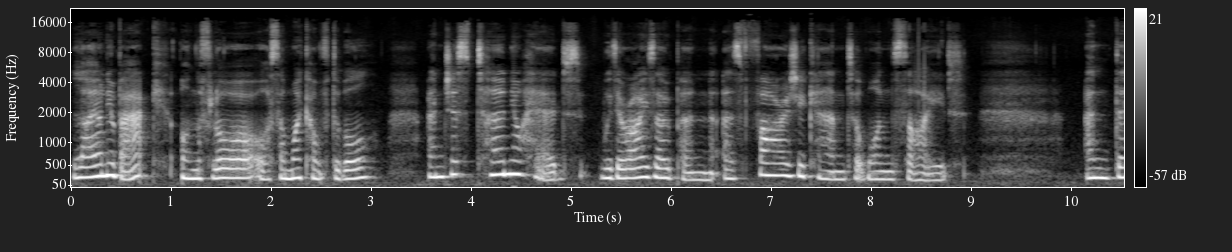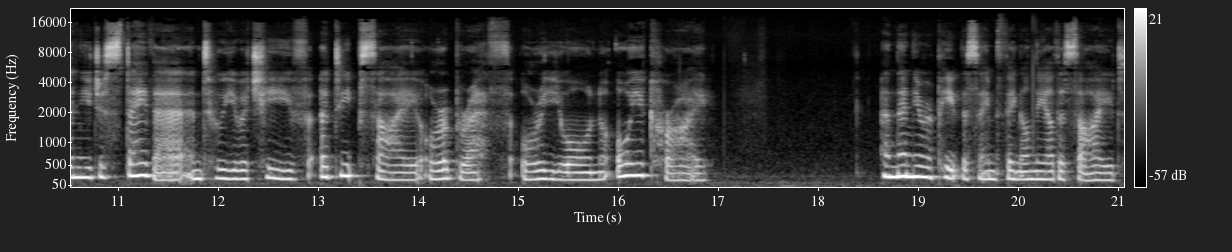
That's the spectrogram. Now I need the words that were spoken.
Lie on your back, on the floor, or somewhere comfortable, and just turn your head with your eyes open as far as you can to one side. And then you just stay there until you achieve a deep sigh or a breath or a yawn or you cry. And then you repeat the same thing on the other side.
